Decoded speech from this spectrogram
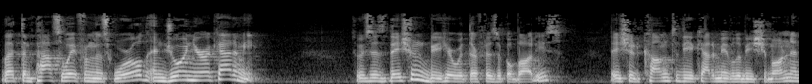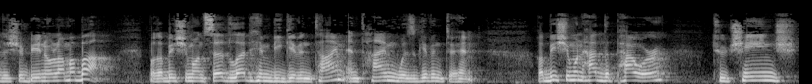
let them pass away from this world and join your academy. So he says they shouldn't be here with their physical bodies. They should come to the academy of Rabbi Shimon and they should be in Olam Haba. But Rabbi Shimon said, let him be given time and time was given to him. Rabbi Shimon had the power to change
